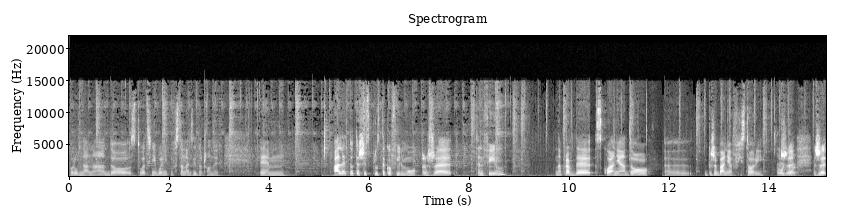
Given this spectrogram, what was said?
porównana do sytuacji niewolników w Stanach Zjednoczonych. Ale to też jest plus tego filmu, że ten film naprawdę skłania do grzebania w historii. Oj, że tak. że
